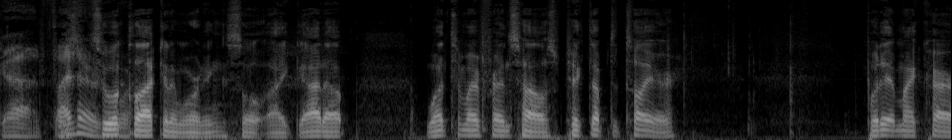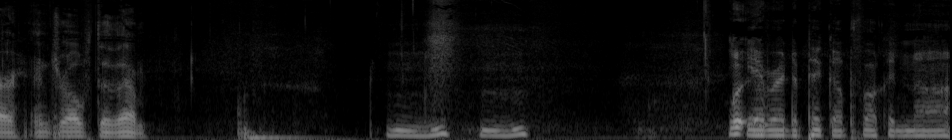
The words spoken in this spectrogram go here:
God, It five was hours. two o'clock in the morning. So I got up, went to my friend's house, picked up the tire, put it in my car, and drove to them. Mm-hmm. Mm-hmm. What, You ever had to pick up fucking uh,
